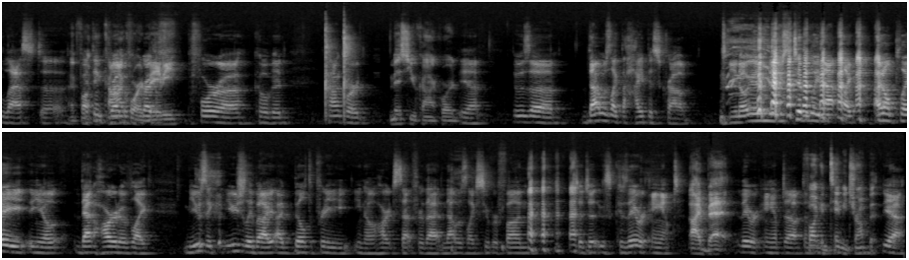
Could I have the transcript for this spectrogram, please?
last uh, i think right bef- Concord, right baby. before uh, covid concord Miss you, Concord. yeah it was uh, that was like the hypest crowd you know and it was typically not like i don't play you know that hard of like music usually, but I, I built a pretty you know hard set for that, and that was like super fun. to just because they were amped, I bet. they were amped up. And, Fucking Timmy Trumpet. yeah,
